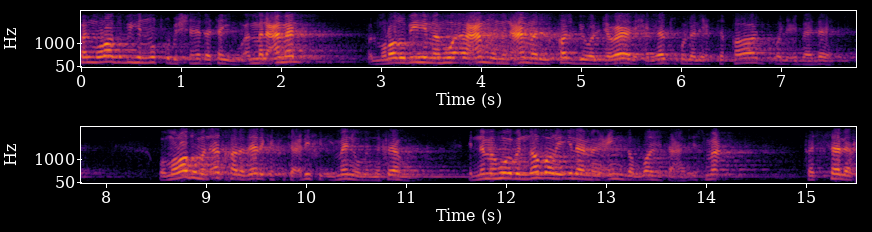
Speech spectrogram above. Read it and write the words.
فالمراد به النطق بالشهادتين وأما العمل فالمراد به ما هو أعم من عمل القلب والجوارح ليدخل الاعتقاد والعبادات. ومراد من أدخل ذلك في تعريف الإيمان ومن نفاه إنما هو بالنظر إلى ما عند الله تعالى. اسمع. فالسلف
